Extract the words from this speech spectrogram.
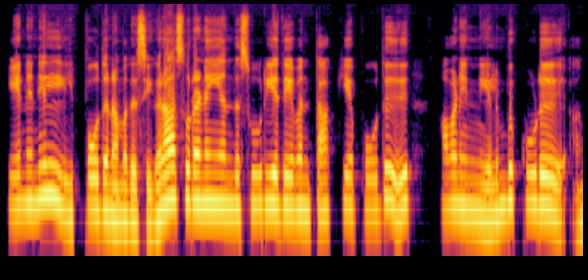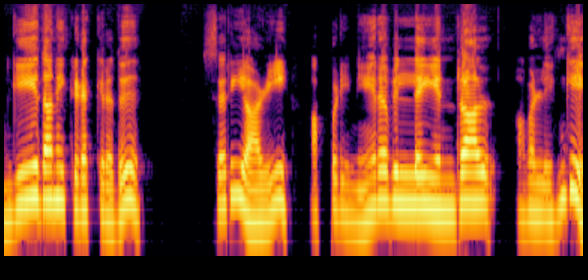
ஏனெனில் இப்போது நமது சிகராசுரனை அந்த சூரியதேவன் தாக்கிய போது அவனின் எலும்புக்கூடு அங்கேயேதானே கிடக்கிறது. சரியாழி அப்படி நேரவில்லை என்றால் அவள் எங்கே?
